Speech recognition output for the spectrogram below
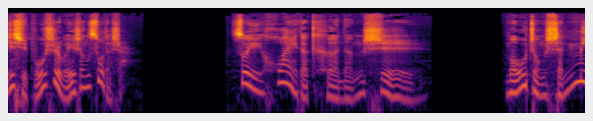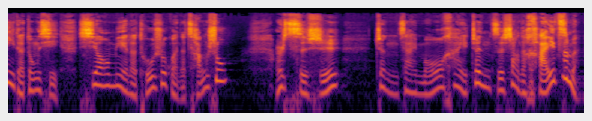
也许不是维生素的事儿。最坏的可能是，某种神秘的东西消灭了图书馆的藏书，而此时正在谋害镇子上的孩子们。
